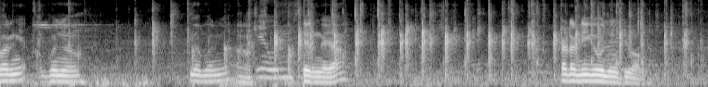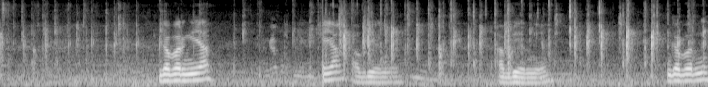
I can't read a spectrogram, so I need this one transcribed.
பாருங்க கொஞ்சம் இங்கே பாருங்க. ஆ. ஏ ஒரு நிமிஷம். சரிங்கய்யா கரெக்டாக நீங்கள் கொஞ்சம் ஊட்டி வாங்க. இங்கே பாருங்கய்யா ஐயா. அப்படி இருங்க. அப்படி இருங்க இங்கே பாருங்க.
